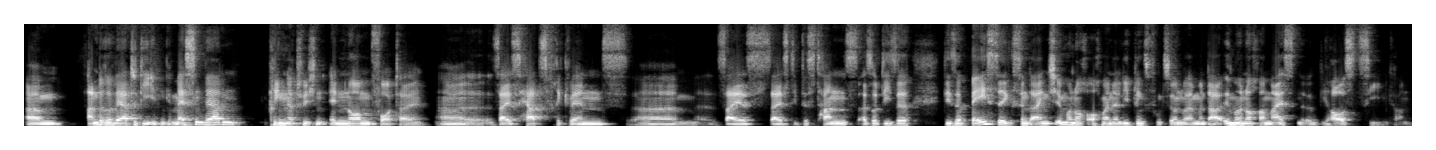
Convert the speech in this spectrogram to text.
Ähm, andere Werte, die eben gemessen werden, bringen natürlich einen enormen Vorteil, äh, sei es Herzfrequenz, äh, sei es sei es die Distanz. Also diese diese Basics sind eigentlich immer noch auch meine Lieblingsfunktion, weil man da immer noch am meisten irgendwie rausziehen kann.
